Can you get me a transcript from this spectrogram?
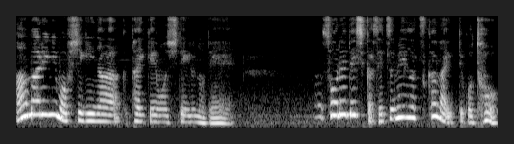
あまりにも不思議な体験をしているのでそれでしか説明がつかないってことを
